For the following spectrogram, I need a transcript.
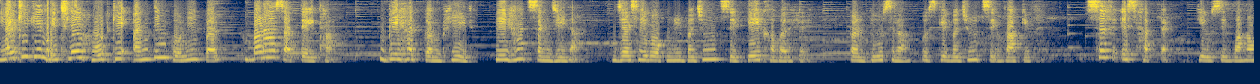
लड़की के निचले होठ के अंतिम कोने पर बड़ा सा तिल था, बेहद गंभीर, बेहद संजीदा, जैसे वो अपने वजूद से बेखबर है, पर दूसरा उसके वजूद से वाकिफ है। सिर्फ़ इस हद तक कि उसे वहाँ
